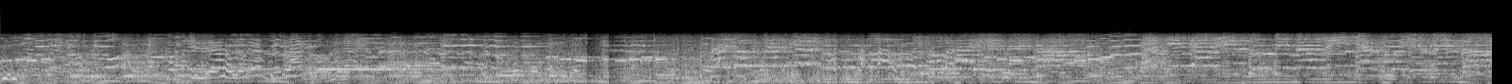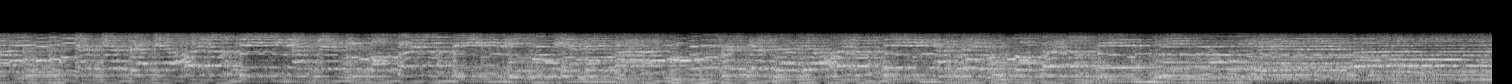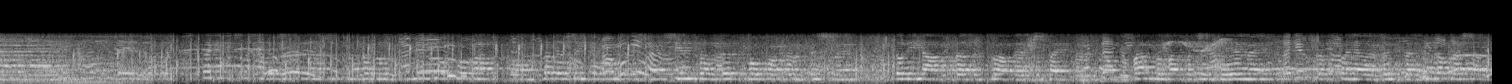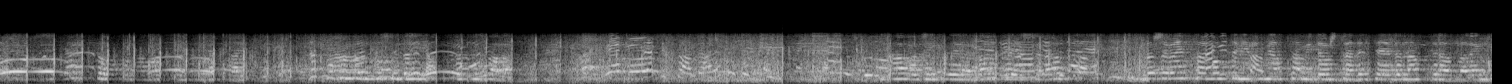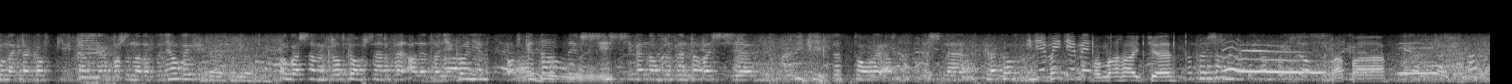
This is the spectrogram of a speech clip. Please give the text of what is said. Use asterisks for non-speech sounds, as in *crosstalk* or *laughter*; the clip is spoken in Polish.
Mm-hmm. *laughs* Bratysławy przy Państwa wystąpił. Bardzo, bardzo dziękujemy za wspaniały występ i zapraszam. Jak to Zespół Folklorystyczny Dolina Bratysława. Brawo, dziękujemy bardzo jeszcze raz. Mosty między miastami to już tradycja 11 raz na rynku na krakowskich targach bożonarodzeniowych. Ogłaszamy krótką przerwę, ale to nie koniec. Od 15.30 będą prezentować się zespoły artystyczne krakowskie. Idziemy, idziemy. Pomachajcie. Zapraszamy na 15 Pa, pa.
